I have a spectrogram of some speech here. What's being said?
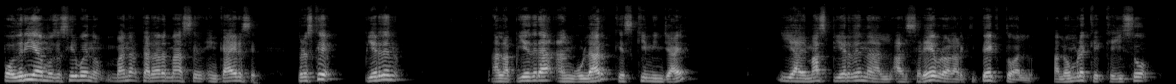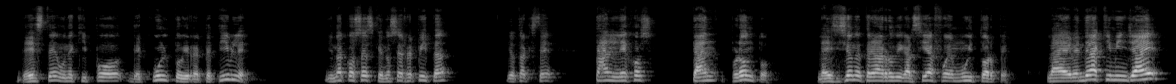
podríamos decir, bueno, van a tardar más en, caerse. Pero es que pierden a la piedra angular, que es Kim In-jae, y además pierden al, cerebro, al arquitecto, al, al hombre que, que, hizo de este un equipo de culto irrepetible. Y una cosa es que no se repita, y otra que esté tan lejos, tan pronto. La decisión de traer a Rudy García fue muy torpe. La de vender a Kim In-jae,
